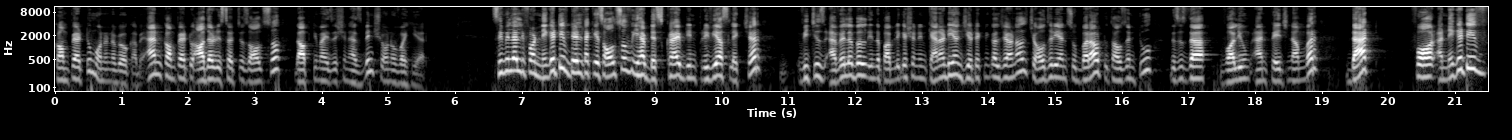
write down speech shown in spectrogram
compared to Mononobe Okabe and compared to other researchers also the optimization has been shown over here. Similarly, for negative delta case also we have described in previous lecture which is available in the publication in Canadian Geotechnical Journal Choudhury and Subbarao 2002. This is the volume and page number that for a negative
